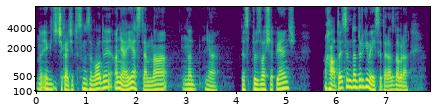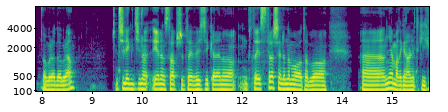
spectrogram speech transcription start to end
No jak widzicie, czekajcie, to są zawody. A nie, jestem na, na. Nie. To jest plus 25. Aha, to jestem na drugim miejscu teraz, dobra. Dobra, dobra. Czyli jak no, jeden słabszy tutaj wyścig, ale no tutaj jest strasznie randomowo to, bo e, nie ma generalnie takich,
